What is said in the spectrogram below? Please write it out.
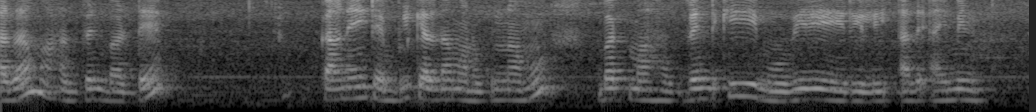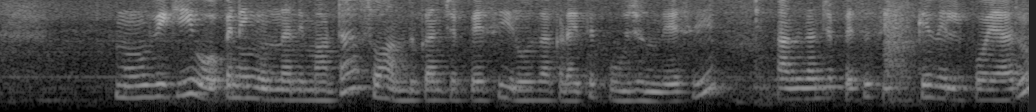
కదా మా హస్బెండ్ బర్త్డే. కానీ టెంపుల్కి వెళ్దాం అనుకున్నాము. బట్ మా హస్బెండ్కి మూవీ రిలీ అదే ఐ మీన్ మూవీకి ఓపెనింగ్ ఉందన్నమాట. సో అందుకని చెప్పేసి ఈరోజు అక్కడైతే పూజ ఉందేసి అందుకని చెప్పేసి సిక్స్కే వెళ్ళిపోయారు.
